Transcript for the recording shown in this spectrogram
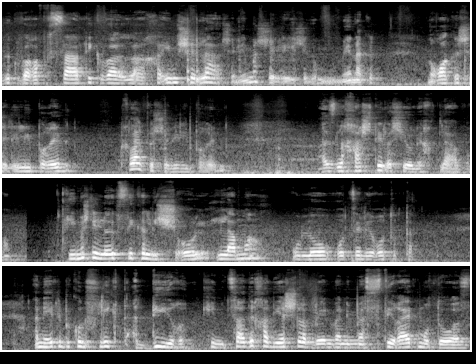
וכבר אפסה תקווה לחיים שלה, של אמא שלי, שגם ממנה נורא קשה לי להיפרד. בכלל קשה לי להיפרד. אז לחשתי לה שהיא הולכת לאברהם. כי אמא שלי לא הפסיקה לשאול למה הוא לא רוצה לראות אותה. אני הייתי בקונפליקט אדיר, כי מצד אחד יש לה בן ואני מסתירה את מותו, אז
